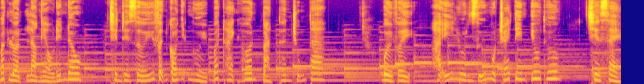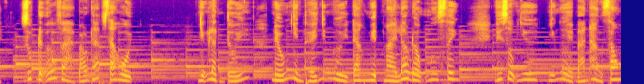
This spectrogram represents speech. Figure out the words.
Bất luận là nghèo đến đâu, trên thế giới vẫn có những người bất hạnh hơn bản thân chúng ta. Bởi vậy, hãy luôn giữ một trái tim yêu thương, chia sẻ, giúp đỡ và báo đáp xã hội. Những lần tới, nếu nhìn thấy những người đang miệt mài lao động mưu sinh, ví dụ như những người bán hàng rong,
